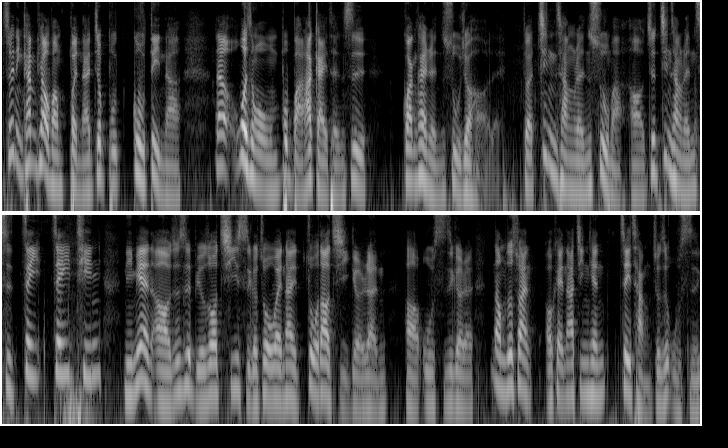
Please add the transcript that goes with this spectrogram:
所以你看票房本来就不固定啊。那为什么我们不把它改成是观看人数就好了嘞？对，进场人数嘛，哦，就进场人次这这一厅里面哦，就是比如说七十个座位，那你坐到几个人？哦，五十个人，那我们就算 OK。那今天这场就是五十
